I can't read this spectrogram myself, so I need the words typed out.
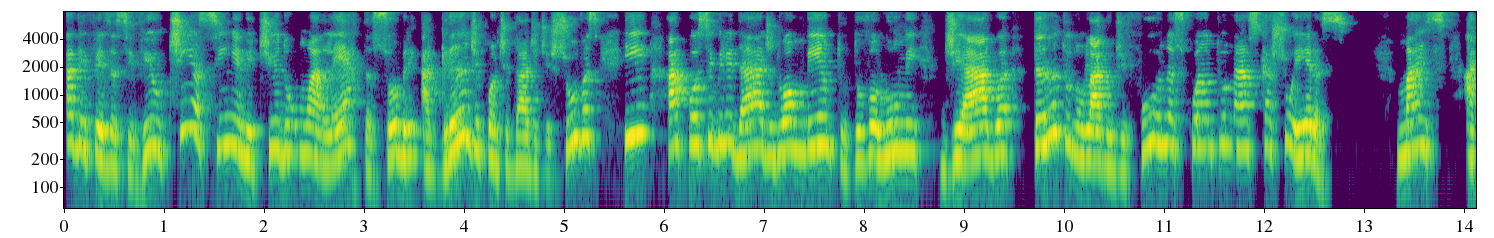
A Defesa Civil tinha sim emitido um alerta sobre a grande quantidade de chuvas e a possibilidade do aumento do volume de água tanto no Lago de Furnas quanto nas cachoeiras mas a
